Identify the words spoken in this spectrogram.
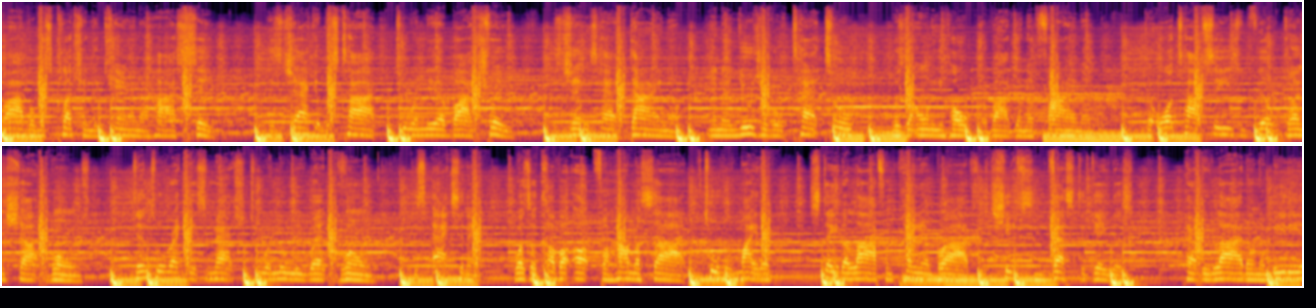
driver was clutching a can of Hi-C. His jacket was tied to a nearby tree. His jeans had him. An unusual tattoo was the only hope of identifying him. The autopsies revealed gunshot wounds. Dental records matched to a newlywed groom. This accident was a cover up for homicide. Two who might have stayed alive from paying bribes. The chief's investigators had relied on the media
